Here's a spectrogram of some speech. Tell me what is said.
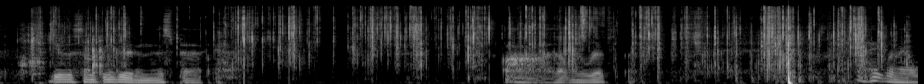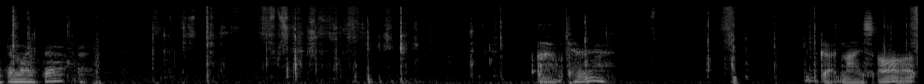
Give us something good in this pack. Ah, that one ripped. I hate when they open like that. Okay. You've got nice art.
